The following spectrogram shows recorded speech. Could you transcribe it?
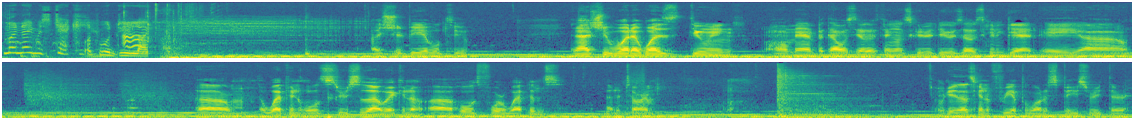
My name is Jackie. What would you like? I should be able to. And actually what I was doing... Oh man, but that was the other thing I was going to do, is I was going to get a, uh, um, a weapon holster, so that way I can uh, hold four weapons at a time. Okay, that's going to free up a lot of space right there.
